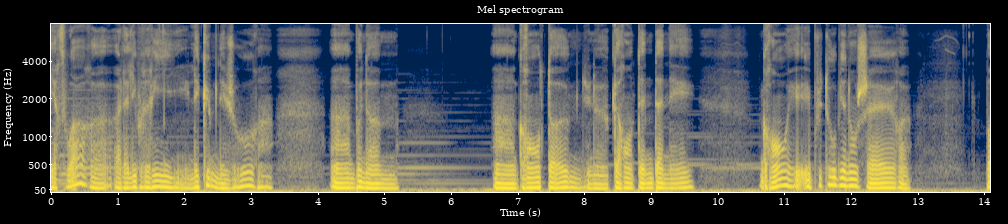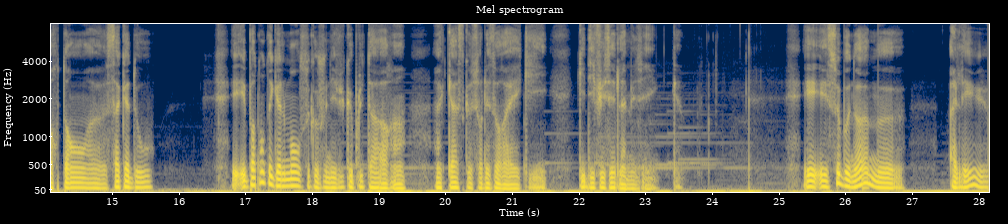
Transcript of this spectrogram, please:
Hier soir, euh, à la librairie L'écume des jours, un, bonhomme, un grand homme d'une quarantaine d'années, grand et, plutôt bien en chair, portant euh, sac à dos, et, portant également ce que je n'ai vu que plus tard, un, casque sur les oreilles qui, diffusait de la musique. Et, ce bonhomme euh, allait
